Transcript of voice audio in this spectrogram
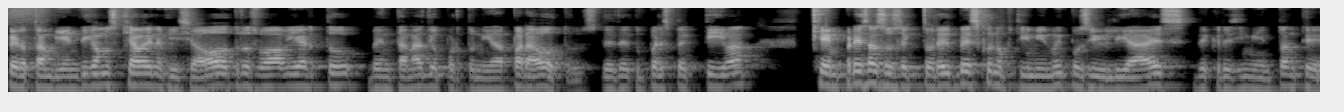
pero también digamos que ha beneficiado a otros o ha abierto ventanas de oportunidad para otros. Desde tu perspectiva, ¿qué empresas o sectores ves con optimismo y posibilidades de crecimiento ante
